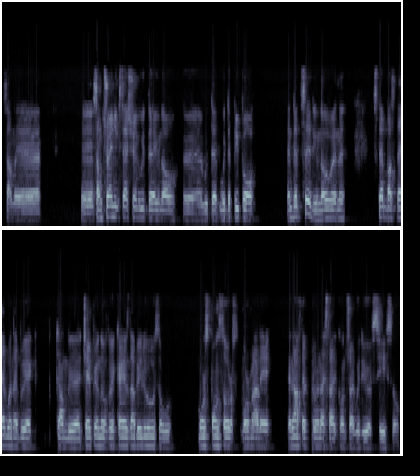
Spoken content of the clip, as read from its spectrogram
some uh, uh some training session with the you know uh, with the with the people, and that's it. You know, and uh, step by step when I become a champion of KSW, so more sponsors, more money. And after when I signed contract with UFC, so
